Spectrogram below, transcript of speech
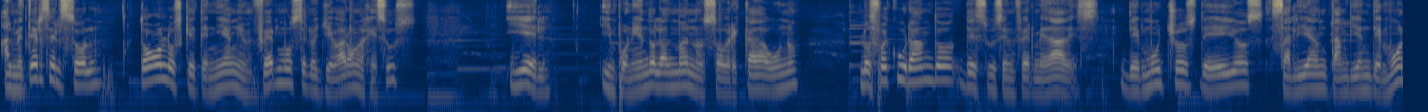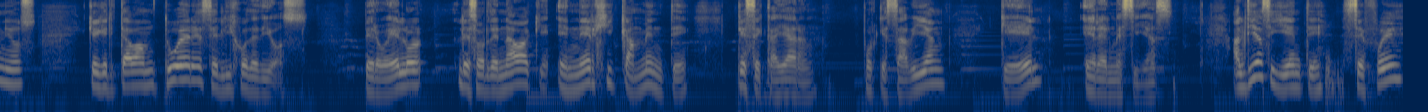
Al meterse el sol, todos los que tenían enfermos se los llevaron a Jesús, y él, imponiendo las manos sobre cada uno, los fue curando de sus enfermedades. De muchos de ellos salían también demonios que gritaban, tú eres el Hijo de Dios. Pero él les ordenaba que enérgicamente que se callaran, porque sabían que él era el Mesías. Al día siguiente se fue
